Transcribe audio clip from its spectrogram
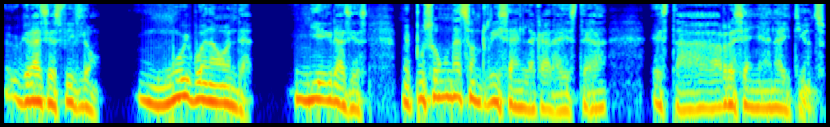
Gracias, Fiflo. Muy buena onda. Mil gracias. Me puso una sonrisa en la cara esta, esta reseña en iTunes.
